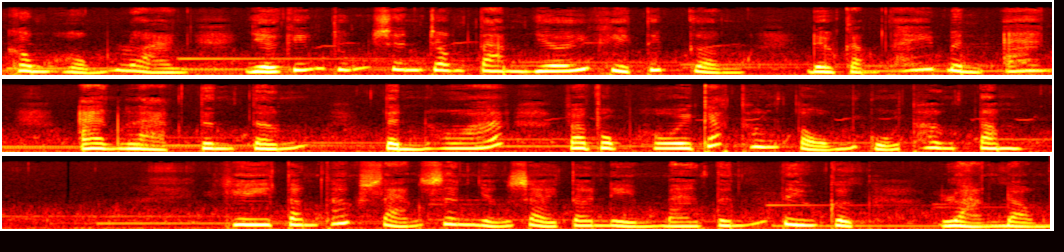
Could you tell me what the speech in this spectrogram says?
không hỗn loạn, dễ khiến chúng sinh trong tam giới khi tiếp cận đều cảm thấy bình an an lạc tinh tấn, tịnh hóa và phục hồi các thương tổn của thân tâm. Khi tâm thức sản sinh những sợi tơ niệm mang tính tiêu cực, loạn động,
